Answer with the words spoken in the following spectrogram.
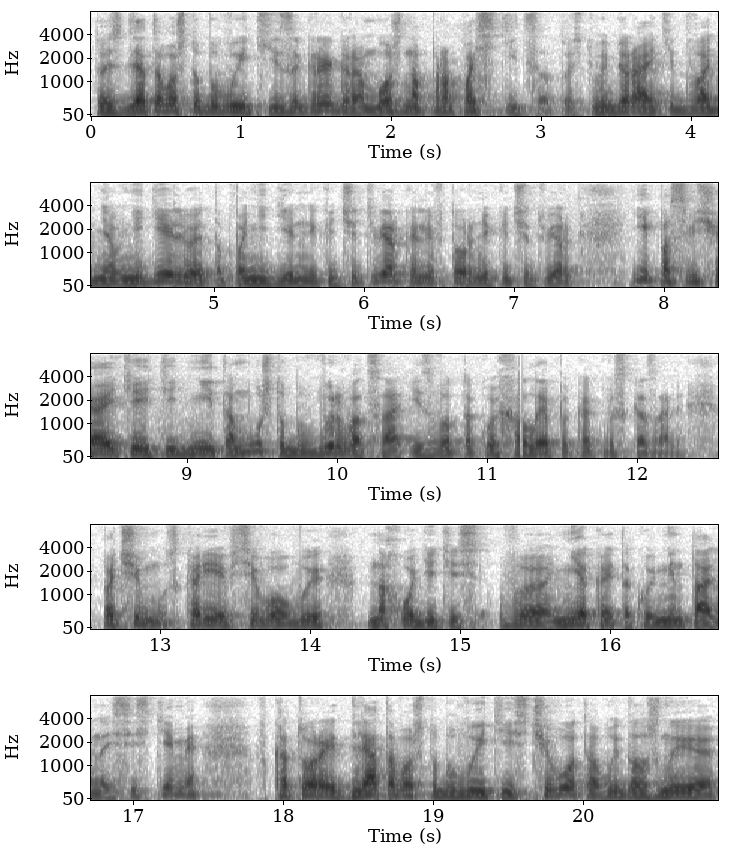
То есть для того, чтобы выйти из эгрегора, можно пропаститься. То есть выбираете два дня в неделю, это понедельник и четверг, или вторник и четверг, и посвящаете эти дни тому, чтобы вырваться из вот такой халепы, как вы сказали. Почему? Скорее всего, вы находитесь в некой такой ментальной системе, которой для того, чтобы выйти из чего-то, вы должны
